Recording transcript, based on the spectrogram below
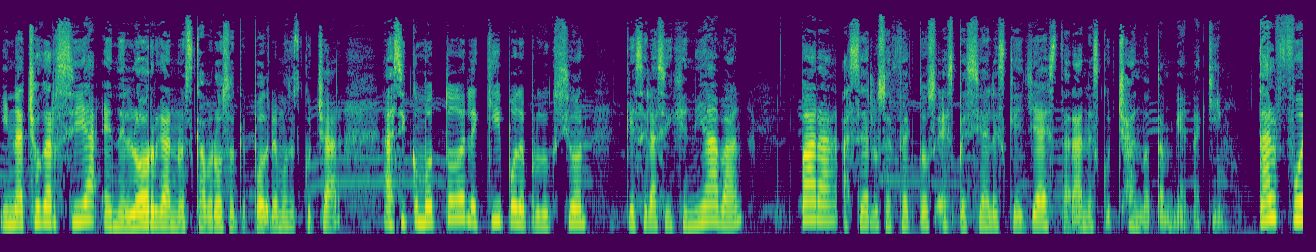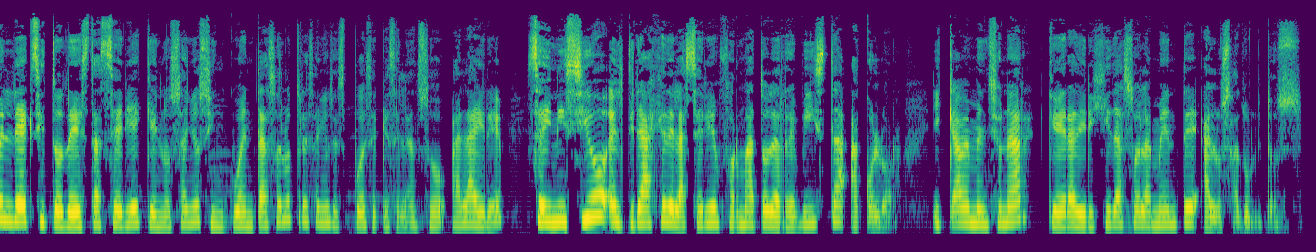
y Nacho García en el órgano escabroso que podremos escuchar, así como todo el equipo de producción que se las ingeniaban para hacer los efectos especiales que ya estarán escuchando también aquí. Tal fue el éxito de esta serie que en los años 50, solo tres años después de que se lanzó al aire, se inició el tiraje de la serie en formato de revista a color, y cabe mencionar que era dirigida solamente a los adultos.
